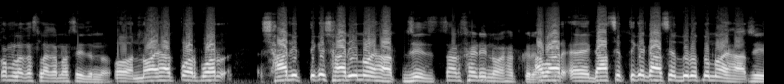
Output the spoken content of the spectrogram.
কমলা গাছ লাগানো আছে এই জন্য ও নয় হাত পর পর সারির থেকে সারি নয় হাত। জি চার সাইডে নয় হাত করে। আবার গাছের থেকে গাছের দূরত্ব নয় হাত। জি।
